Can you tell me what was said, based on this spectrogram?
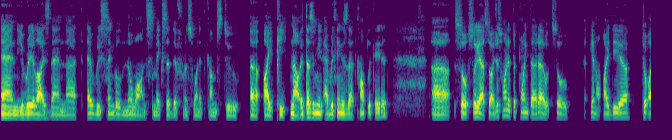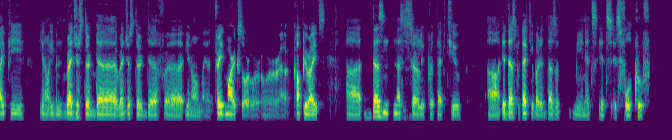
and you realize then that every single nuance makes a difference when it comes to uh, IP. Now, it doesn't mean everything is that complicated. Uh, so, so yeah. So I just wanted to point that out. So, you know, idea to IP, you know, even registered, uh, registered, uh, for, uh, you know, uh, trademarks or or, or uh, copyrights. uh, doesn't necessarily protect you. It does protect you, but it doesn't mean it's it's it's foolproof.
